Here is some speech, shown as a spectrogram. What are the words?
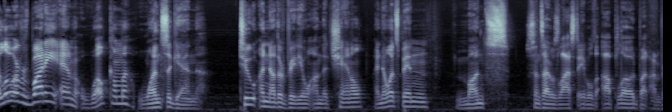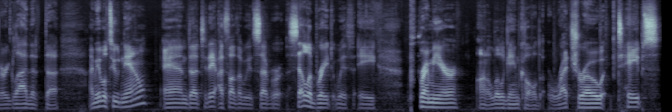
Hello everybody and welcome once again to another video on the channel. I know it's been months since I was last able to upload, but I'm very glad that uh, I'm able to now. And uh, today I thought that we'd celebrate with a premiere on a little game called Retro Tapes.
